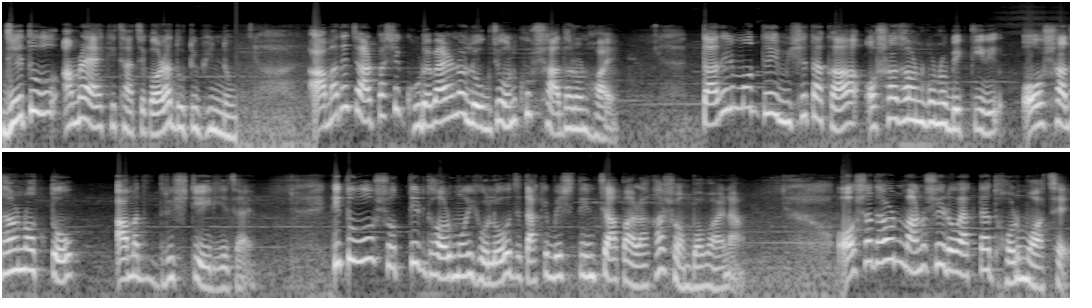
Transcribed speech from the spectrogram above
যেহেতু আমরা একই ছাঁচে করা দুটি ভিন্ন। আমাদের চারপাশে ঘুরে বেড়ানো লোকজন খুব সাধারণ হয়। তাদের মধ্যে মিশে থাকা অসাধারণ কোনো ব্যক্তির অসাধারণত্ব আমাদের দৃষ্টি এড়িয়ে যায়। কিন্তু সত্যির ধর্মই হলো যে তাকে বেশি দিন চাপা রাখা সম্ভব হয় না। অসাধারণ মানুষেরও একটা ধর্ম আছে।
